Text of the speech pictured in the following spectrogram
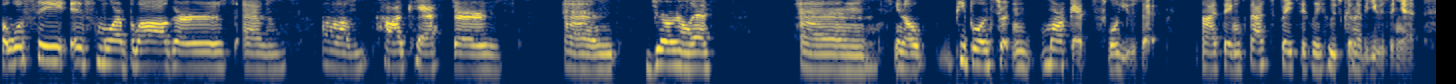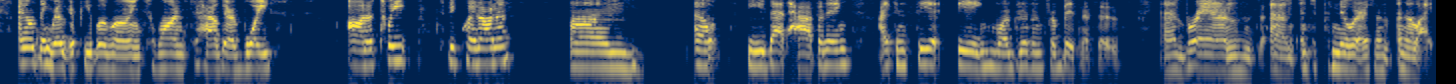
But we'll see if more bloggers and um, podcasters and journalists and you know people in certain markets will use it. I think that's basically who's going to be using it. I don't think regular people are going to want to have their voice on a tweet. To be quite honest, um, I don't see that happening. I can see it being more driven for businesses and brands and entrepreneurs and, and alike.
